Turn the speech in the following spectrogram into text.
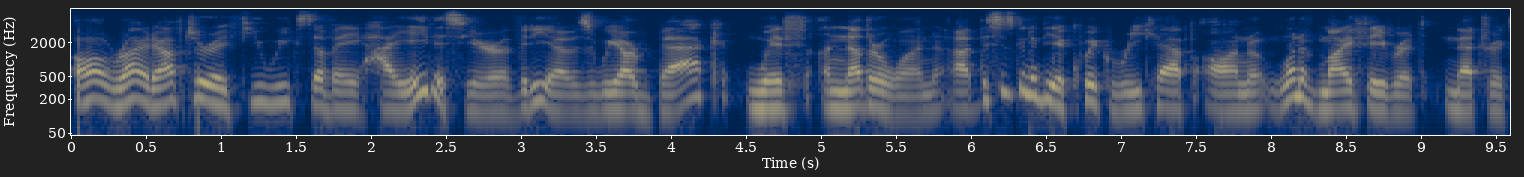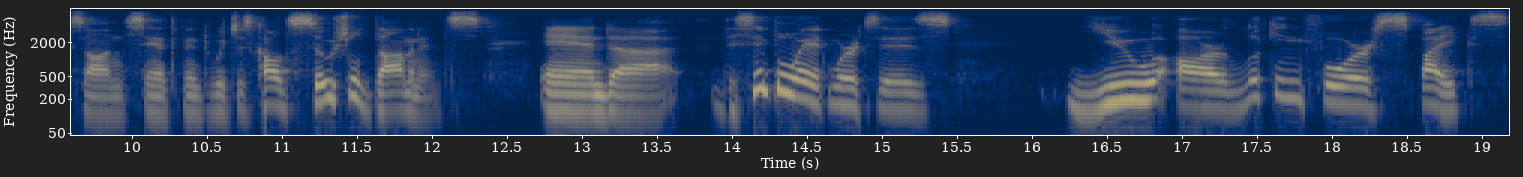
All right, after a few weeks of a hiatus here of videos, we are back with another one. Uh, this is going to be a quick recap on one of my favorite metrics on Santiment, which is called social dominance. And uh, the simple way it works is you are looking for spikes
